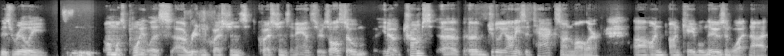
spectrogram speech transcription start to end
this really almost pointless uh, written questions questions and answers. Also, you know, Trump's uh, uh, Giuliani's attacks on Mueller uh, on on cable news and whatnot,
